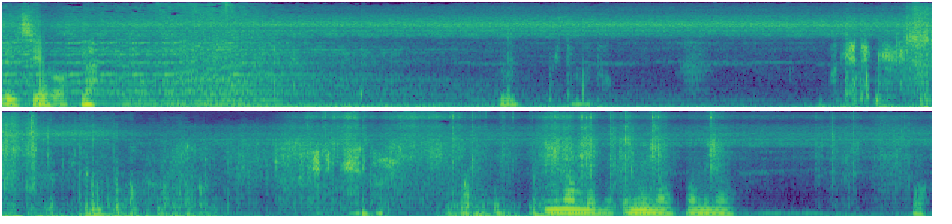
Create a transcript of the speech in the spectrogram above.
Laser, oh. Lah. Hmm? Kita mana? Mo, paminaw, paminaw. Oh.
